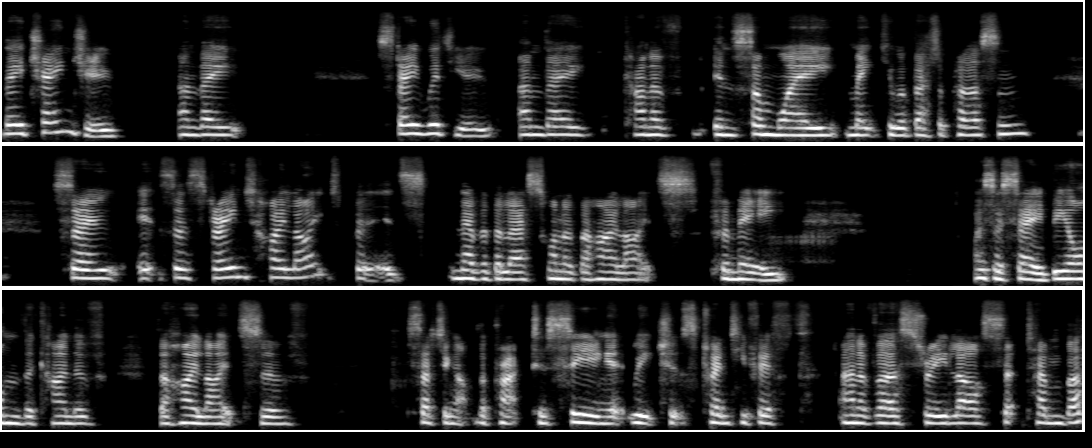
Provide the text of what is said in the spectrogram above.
they change you and they stay with you and they kind of in some way make you a better person so it's a strange highlight, but it's nevertheless one of the highlights for me. As I say, beyond the kind of the highlights of setting up the practice, seeing it reach its 25th anniversary last September.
